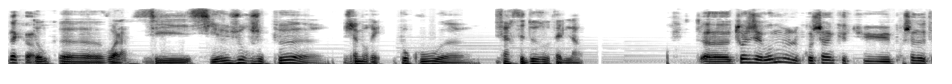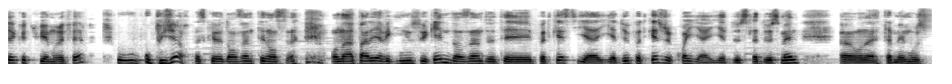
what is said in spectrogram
D'accord. Donc euh, voilà, si si un jour je peux, euh, j'aimerais beaucoup euh, faire ces deux hôtels là. Euh, toi, Jérôme, le prochain que tu, prochain hôtel que tu aimerais faire, ou, ou plusieurs, parce que dans un de tes, dans- on a parlé avec ce week-end, dans un de tes podcasts, il y a, il y a deux podcasts, je crois, il y a, il y a de cela deux semaines, euh, on a, t'as même reçu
